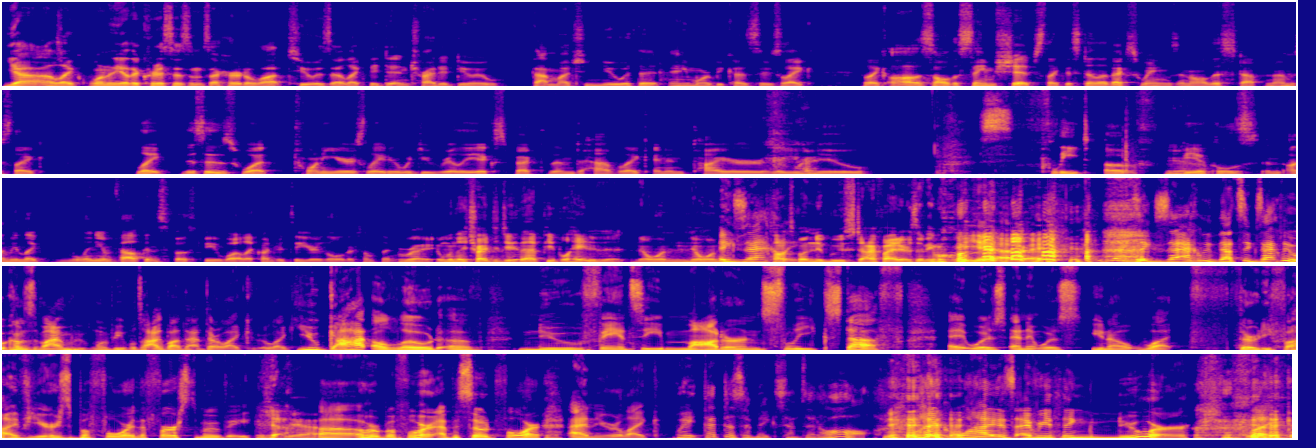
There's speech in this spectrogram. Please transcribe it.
Yeah, I like one of the other criticisms I heard a lot too is that like they didn't try to do that much new with it anymore because there's like like oh it's all the same ships like they still have X wings and all this stuff and I'm Mm-hmm. just like like this is what 20 years later would you really expect them to have like an entirely Right. new fleet of Yeah. vehicles and I mean like Millennium Falcon's supposed to be what like hundreds of years old or something right, and when they tried to do that, people hated it. No one no one Exactly. talks about Naboo starfighters anymore. yeah right that's exactly that's exactly what comes to mind when people talk about that. They're like like you got a load of new fancy modern sleek stuff. It was and it was, you know, what 35 years before the first movie. yeah. yeah Uh, or before episode four, and you're like, wait, that doesn't make sense at all. like, why is everything newer? Like,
